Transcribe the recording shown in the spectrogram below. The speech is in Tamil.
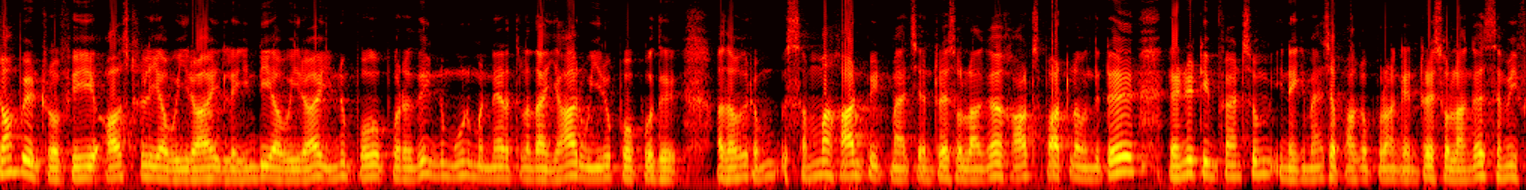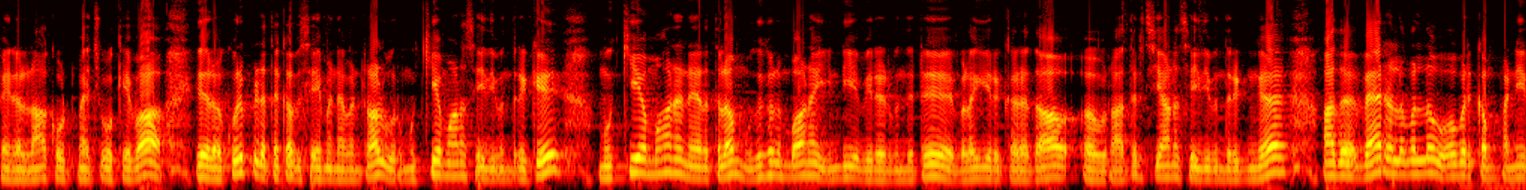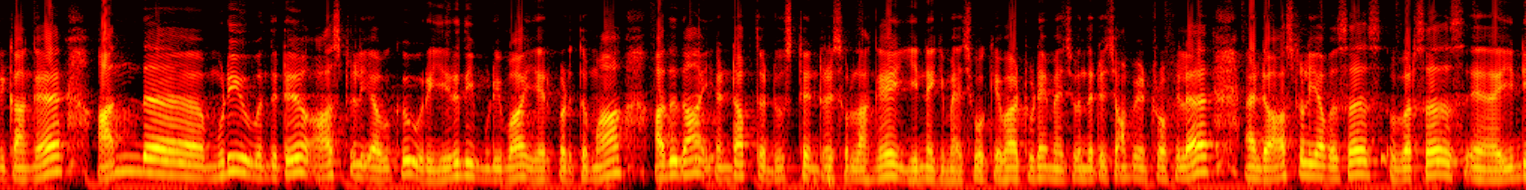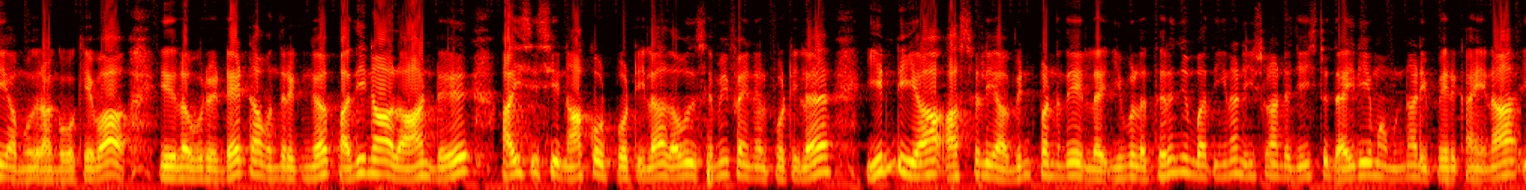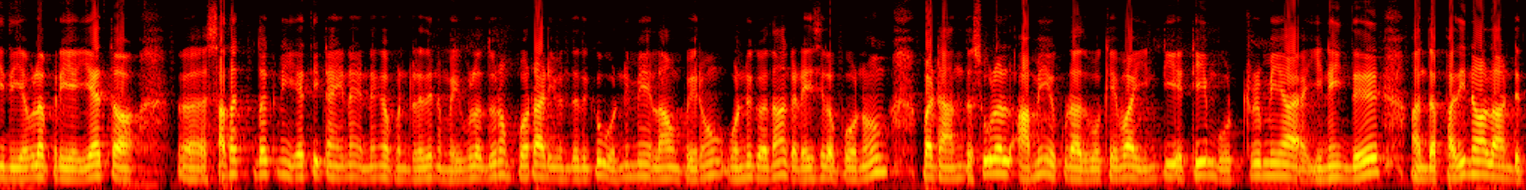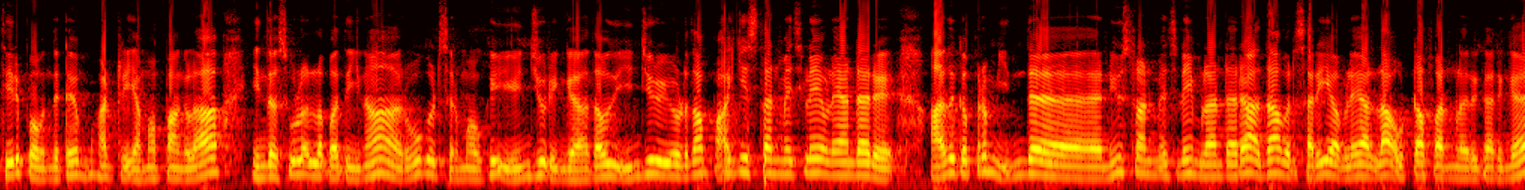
சாம்பியன் ட்ரோஃபி ஆஸ்திரேலியா உயிரா இல்லை இந்தியா உயிரா இன்னும் போக போகிறது இன்னும் மூணு மணி நேரத்தில் தான் யார் உயிர் போகுது? அதாவது ரொம்ப செம்ம ஹார்ட் பீட் மேட்ச் என்றே சொல்லாங்க. ஹாட் ஸ்பாட்டில் வந்துட்டு ரெண்டு டீம் ஃபேன்ஸும் இன்றைக்கி மேட்சை பார்க்க போகிறாங்க என்றே சொல்லாங்க. செமிஃபைனல் நாக் அவுட் மேட்ச் ஓகேவா இதில் குறிப்பிடத்தக்க விஷயம் என்னவென்றால் ஒரு முக்கியமான செய்தி வந்திருக்கு. முக்கியமான நேரத்தில் முதுகெலும்பான இந்திய வீரர் வந்துட்டு விலகி இருக்கிறதா ஒரு அதிர்ச்சியான செய்தி வந்திருக்குங்க. அதை வேறு லெவலில் ஓவர் கம் பண்ணியிருக்காங்க. அந்த முடிவு வந்துட்டு ஆஸ்திரேலியாவுக்கு ஒரு இறுதி முடிவாக ஏற்படுத்துமா? அதுதான் எண்ட் ஆஃப் த டுஸ்ட் என்றே சொல்லாங்க. இன்னைக்கு மேட்ச் ஓகேவா டுடே மேட்ச் வந்துட்டு champion ட்ரோஃபியில் and Australia versus versus India மோதுறாங்க ஓகேவா இதில் ஒரு டேட்டா வந்திருக்குங்க. பதினாலு ஆண்டு ஐசிசி நாக் அவுட் போட்டியில் அதாவது செமிஃபைனல் போட்டியில் இந்தியா ஆஸ்திரேலியா வின் பண்ணதே இல்லை. இவ்வளோ தெரிஞ்சும் பார்த்தீங்கன்னா நியூசிலாண்டை ஜெயிச்சுட்டு தைரியமாக முன்னாடி போயிருக்காங்கன்னா இது எவ்வளோ பெரிய ஏத்தம்? அஹ் சதக் புதக்னு ஏற்றிட்டாங்கன்னா என்னங்க பண்ணுறது நம்ம இவ்வளோ தூரம் போராடி வந்ததுக்கு ஒன்றுமே இல்லாமல் போயிடும் ஒன்றுக்கு தான் கடைசியில் போகணும். பட் அந்த சூழல் அமையக்கூடாது. ஓகேவா? இந்திய டீம் ஒற்றுமையாக இணைந்து அந்த பதினாலு ஆண்டு தீர்ப்பை வந்துட்டு மாற்றி அமைப்பாங்களா? இந்த சூழலில் பார்த்தீங்கன்னா ரோஹித் சர்மாவுக்கு இன்ஜுரிங்க அதாவது இன்ஜுரியோடு தான் பாகிஸ்தான் மேட்ச்லேயே விளையாண்டாரு. அதுக்கப்புறம் இந்த நியூசிலாந்து மேட்ச்லேயும் விளையாண்டாரு. அதான் அவர் சரியாக விளையாடல அவுட் ஆஃப் ஃபார்மில் இருக்காருங்க.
